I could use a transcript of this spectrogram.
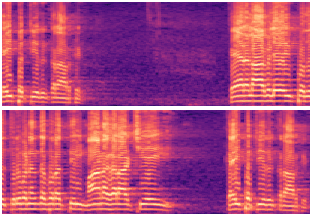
கைப்பற்றி இருக்கிறார்கள் கேரளாவிலே இப்போது திருவனந்தபுரத்தில் மாநகராட்சியை கைப்பற்றி இருக்கிறார்கள்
